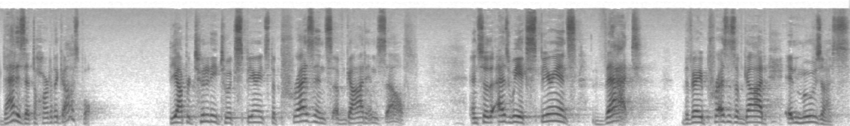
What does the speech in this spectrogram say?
That is at the heart of the gospel. The opportunity to experience the presence of God himself. And so as we experience that, the very presence of God, it moves us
